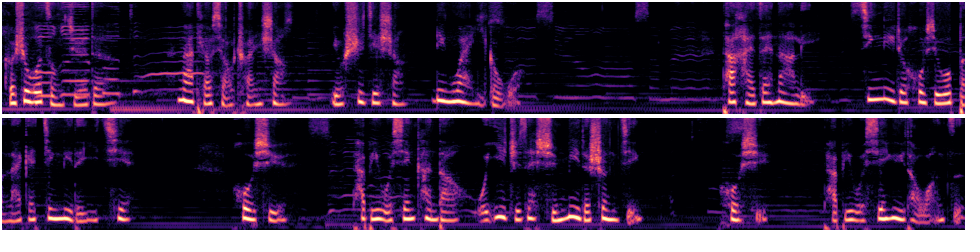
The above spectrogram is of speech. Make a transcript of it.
可是我总觉得，那条小船上有世界上另外一个我，他还在那里，经历着或许我本来该经历的一切。或许，他比我先看到我一直在寻觅的盛景；或许，他比我先遇到王子；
